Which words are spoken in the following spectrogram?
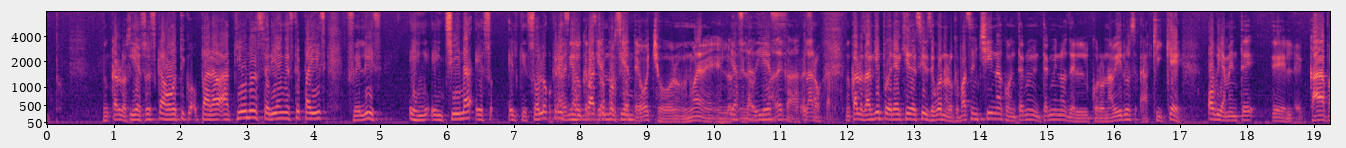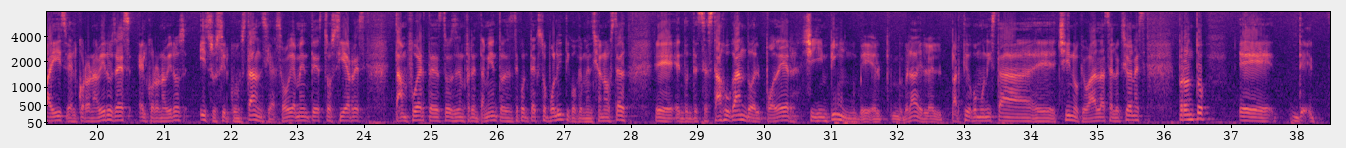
Carlos. Y eso es caótico. Para aquí uno estaría en este país feliz. En, en China es el que solo crece un 4%. 7, 8 o 9 en, los, y hasta en 10. Década, claro. Don Carlos, alguien podría aquí decirse, bueno, lo que pasa en China con en términos del coronavirus, aquí qué? Obviamente el, cada país, el coronavirus es el coronavirus y sus circunstancias. Obviamente estos cierres tan fuertes, estos enfrentamientos, este contexto político que menciona usted, eh, en donde se está jugando el poder Xi Jinping, el, ¿verdad? el, Partido Comunista eh, Chino que va a las elecciones pronto, eh,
